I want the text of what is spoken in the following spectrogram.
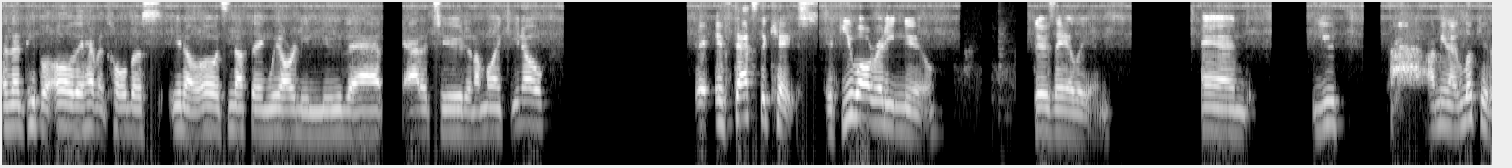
and then people. Oh, they haven't told us. You know. Oh, it's nothing. We already knew that attitude. And I'm like, you know, if that's the case, if you already knew there's aliens and you i mean i look at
